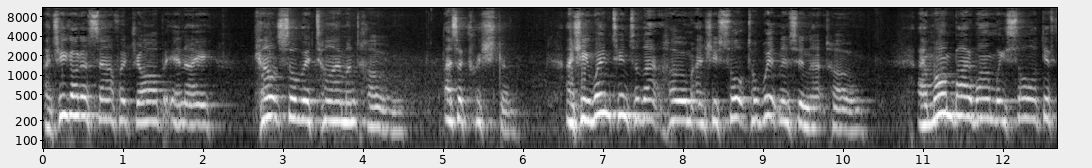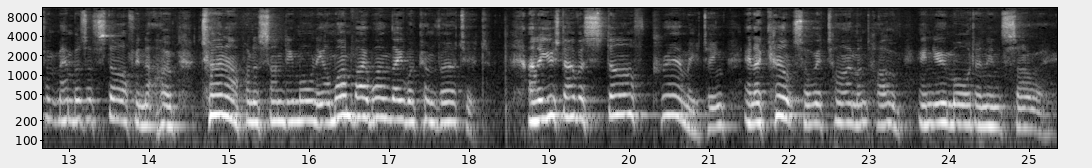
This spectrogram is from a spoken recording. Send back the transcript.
and she got herself a job in a council retirement home as a Christian. And she went into that home and she sought to witness in that home. And one by one, we saw different members of staff in that home turn up on a Sunday morning, and one by one, they were converted. And they used to have a staff prayer meeting in a council retirement home in New Malden in Surrey.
